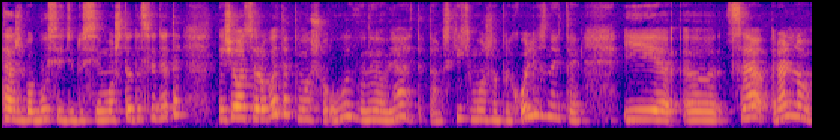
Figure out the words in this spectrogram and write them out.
Теж бабусі, дідусі можете дослідити. Для чого це робити? Тому що ой, ви не уявляєте, там скільки можна приколів знайти. І е, це реально,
